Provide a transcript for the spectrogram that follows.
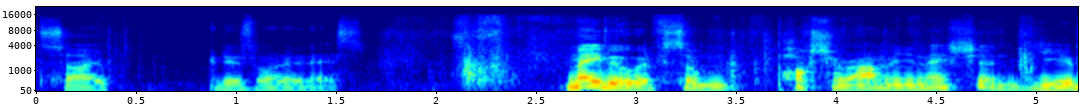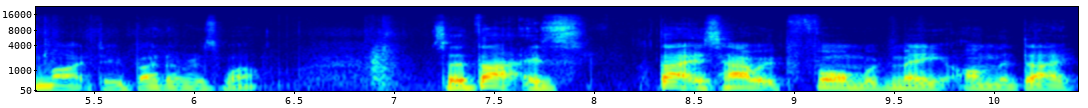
So it is what it is. Maybe with some posher ammunition, you might do better as well. So that is that is how it performed with me on the day.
